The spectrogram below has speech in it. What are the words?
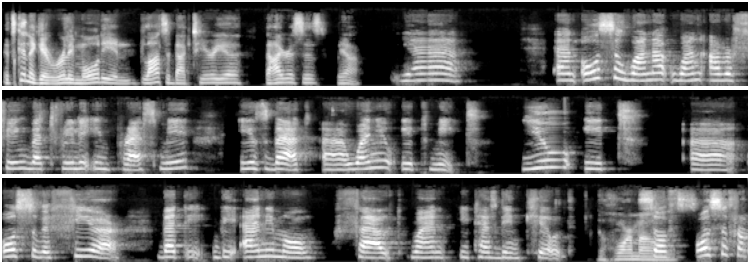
It's going to get really moldy and lots of bacteria, viruses. Yeah. Yeah. And also one one other thing that really impressed me is that uh, when you eat meat, you eat uh, also the fear that the animal felt when it has been killed. The hormones. So also from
